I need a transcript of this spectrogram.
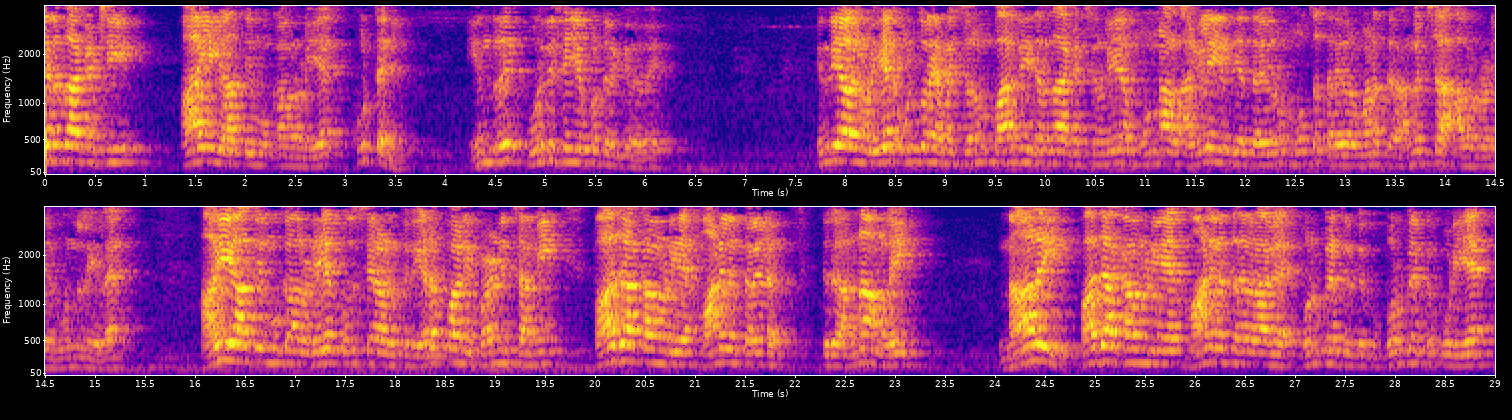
ஜனதா கட்சி அஇஅதிமுகவினுடைய கூட்டணி இன்று உறுதி செய்யப்பட்டிருக்கிறது. இந்தியாவினுடைய உள்துறை அமைச்சரும் பாரதிய ஜனதா கட்சியினுடைய முன்னாள் அகில இந்திய தலைவரும் மூத்த தலைவருமான திரு. அமித்ஷா அவர்களுடைய முன்னிலையில அஇஅதிமுகவினுடைய பொதுச் செயலாளர் திரு. எடப்பாடி பழனிசாமி பாஜகவினுடைய மாநில தலைவர் திரு. அண்ணாமலை நாளை பாஜகவினுடைய மாநில தலைவராக பொறுப்பேற்றிருக்க பொறுப்பேற்கக்கூடிய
